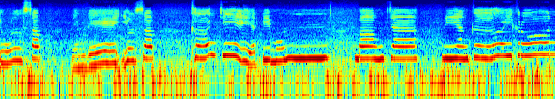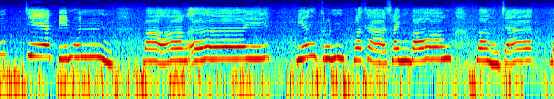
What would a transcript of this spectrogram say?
យល់សັບនាងដេកយល់សັບ ឃើញជាតិពីមុន បងចានាងគឺយគ្រូន ស្លាញ់បង បងចាប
